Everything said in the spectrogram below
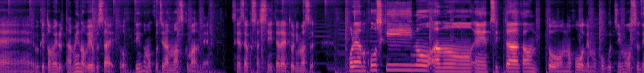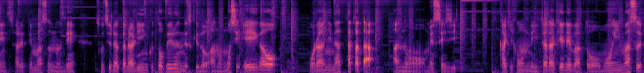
えー、受け止めるためのウェブサイトっていうのもこちらマスクマンで制作させていただいております。これ、あの、公式の、あの、えー、Twitter アカウントの方でも告知もすでにされてますので、そちらからリンク飛べるんですけど、あの、もし映画をご覧になった方、あの、メッセージ書き込んでいただければと思います。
